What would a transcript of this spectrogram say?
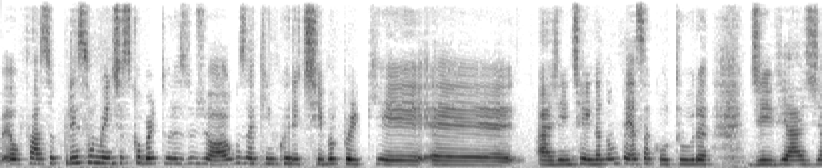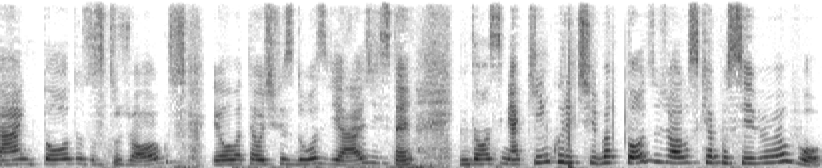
eu faço principalmente as coberturas dos jogos aqui em Curitiba, porque é, a gente ainda não tem essa cultura de viajar em todos os jogos. Eu até hoje fiz duas viagens, né? Então, assim, aqui em Curitiba, todos os jogos que é possível eu vou.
